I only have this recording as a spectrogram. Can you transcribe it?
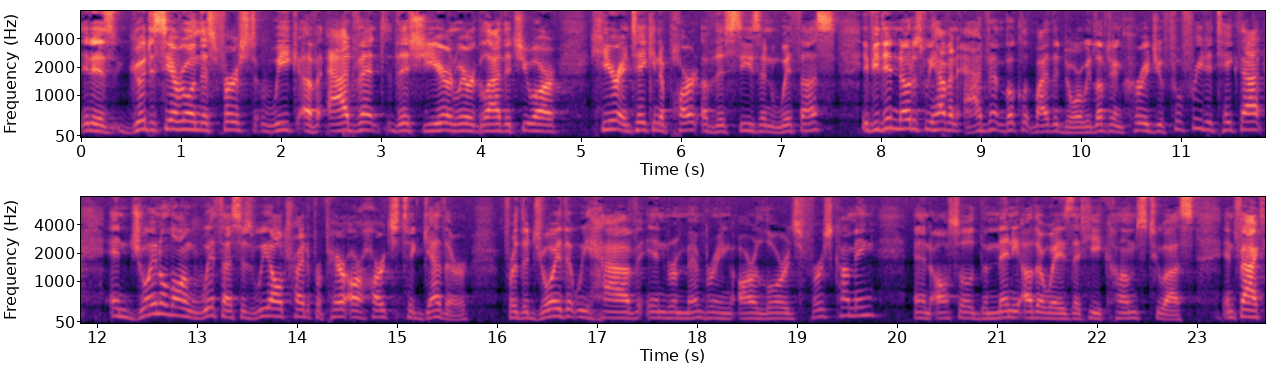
It is good to see everyone this first week of Advent this year, and we are glad that you are here and taking a part of this season with us. If you didn't notice, we have an Advent booklet by the door. We'd love to encourage you. Feel free to take that and join along with us as we all try to prepare our hearts together for the joy that we have in remembering our Lord's first coming and also the many other ways that he comes to us. In fact,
